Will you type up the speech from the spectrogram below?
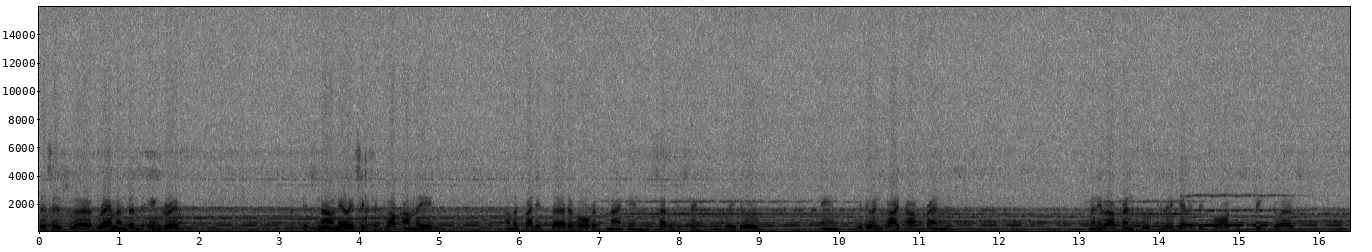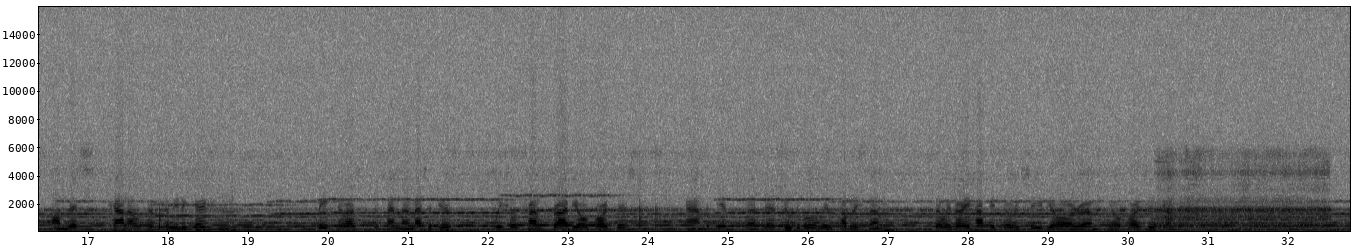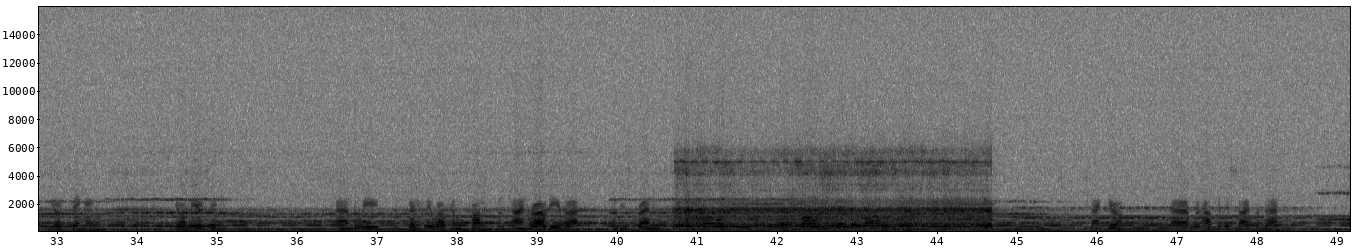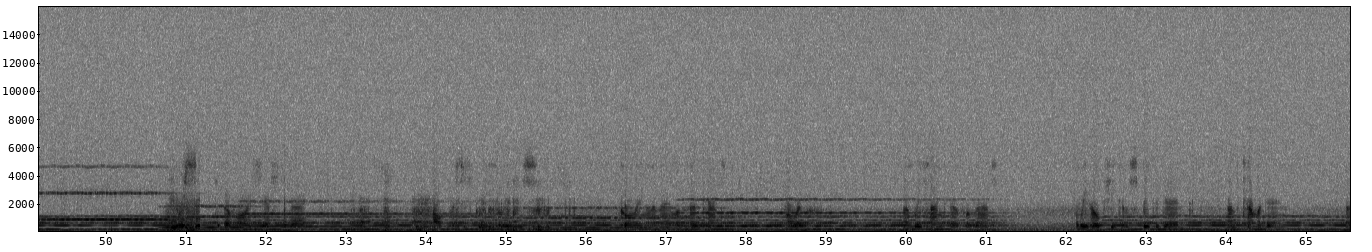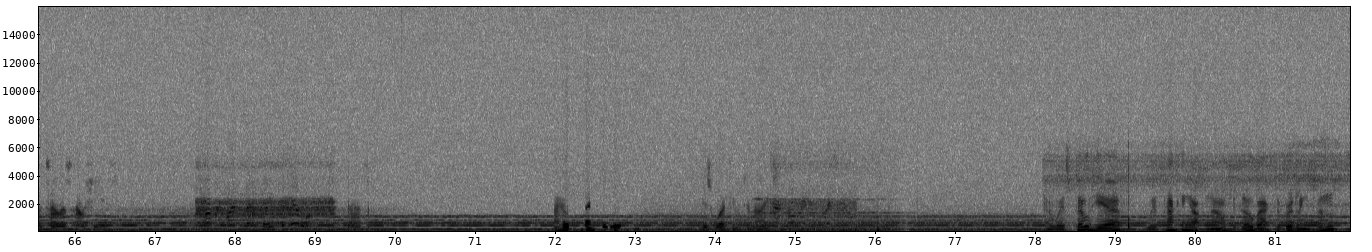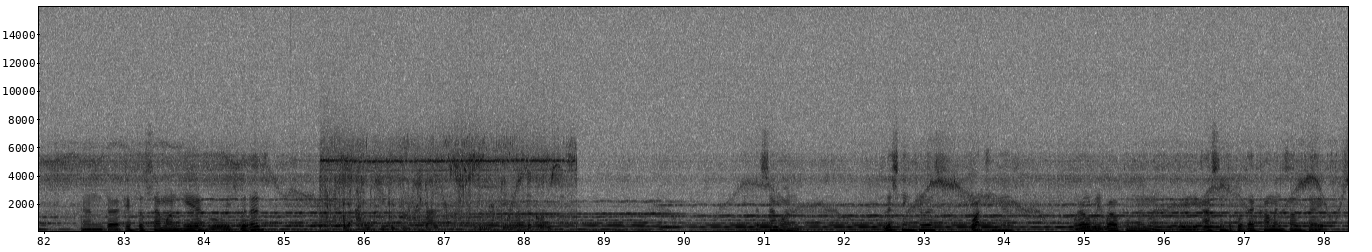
This is uh, Raymond and Ingrid. It's now nearly six o'clock on the on the 23rd of August, 1976, and we do and we do invite our friends, many of our friends who've communicated before, to speak to us on this channel of communication, to speak to us, to send their messages. We shall transcribe your voices, and if uh, they're suitable, we'll publish them. So we're very happy to receive your um, your voices, your, your singing, your music, and we especially welcome Constantine Raudive and his friend. Thank you. Uh, we'll have to decipher that. We received a voice yesterday of Mrs. Greenleaf's calling And we thank her for that. And we hope she can speak again and come again and tell us how she is. I hope thank you is working tonight. Uh, we're still here. We're packing up now to go back to Bridlington. And uh, if there's someone here who is with us, listening to us, watching us, well, we welcome them and we ask them to put their comments on tape.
